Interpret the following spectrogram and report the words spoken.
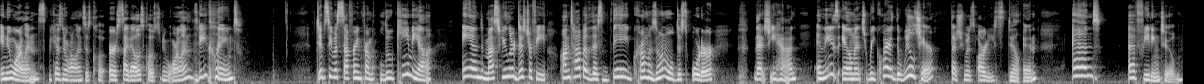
in New Orleans, because New Orleans is close, or Slidell is close to New Orleans, he mm-hmm. claimed Gypsy was suffering from leukemia and muscular dystrophy on top of this big chromosomal disorder that she had. And these ailments required the wheelchair that she was already still in and a feeding tube.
